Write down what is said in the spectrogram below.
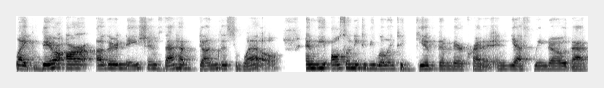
Like there are other nations that have done this well. And we also need to be willing to give them their credit. And yes, we know that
